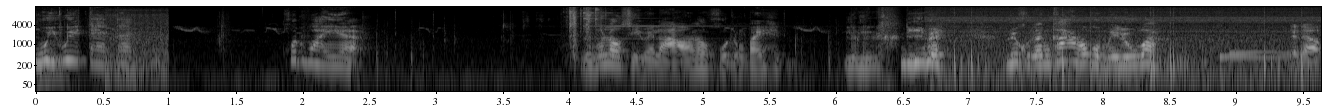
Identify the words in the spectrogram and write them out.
อุ้ยอุ้ยแตกแตก คตรไวอะหรือว่าเราเสียเวลาแล้วเราขุดลงไปหรือดีไหมหรือขุดข้างๆเขาผมไม่รู้ว่ะเดี๋ยวเดี๋ยว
